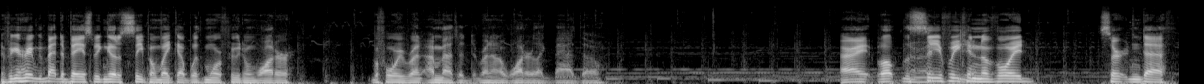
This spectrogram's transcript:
If we can hurry up and get back to base, we can go to sleep and wake up with more food and water before we run. I'm about to run out of water like bad, though. All right. Well, let's see if we can avoid certain death.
